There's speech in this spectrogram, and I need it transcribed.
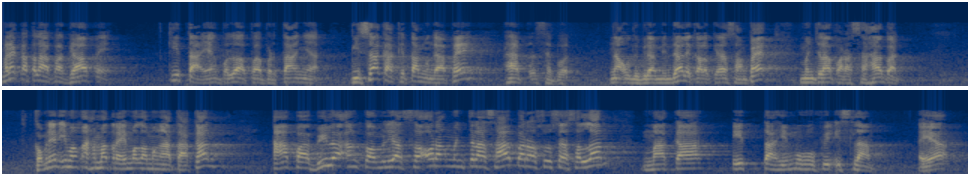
Mereka telah apa? Gapai. Kita yang perlu apa? Bertanya, bisakah kita menggapai hal tersebut? Nah, Naudzubillah min dalik kalau kita sampai mencela para sahabat. Kemudian Imam Ahmad rahimahullah mengatakan, apabila engkau melihat seorang mencela sahabat Rasulullah SAW, maka ittahimuhu fil Islam. Ya,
